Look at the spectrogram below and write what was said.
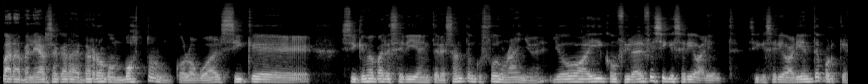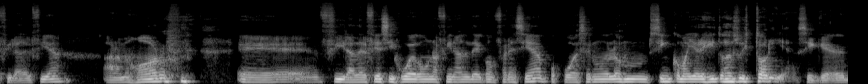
para pelearse cara de perro con Boston, con lo cual sí que, sí que me parecería interesante, aunque fuera un año. ¿eh? Yo ahí con Filadelfia sí que sería valiente, sí que sería valiente porque Filadelfia a lo mejor eh, Filadelfia si juega una final de conferencia, pues puede ser uno de los cinco mayores hitos de su historia, así que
